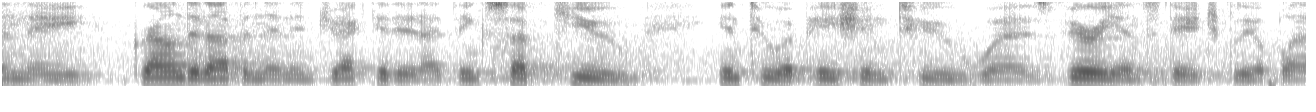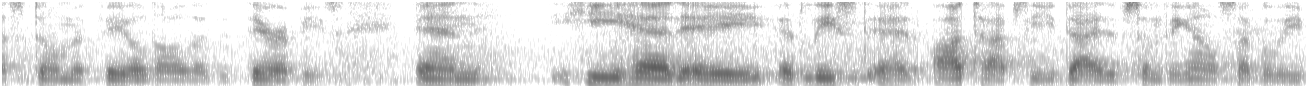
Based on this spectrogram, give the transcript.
and they ground it up and then injected it, I think sub-Q, into a patient who was very end-stage glioblastoma, failed all of the therapies. And he had a, at least at autopsy, he died of something else, I believe,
